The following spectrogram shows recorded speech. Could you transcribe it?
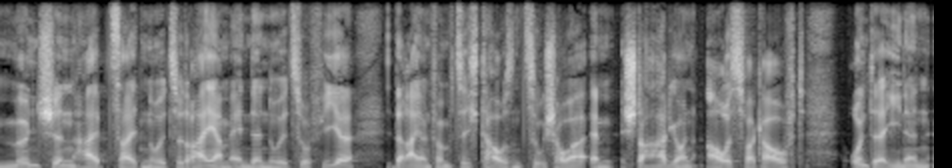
München. Halbzeit 0 zu 3, am Ende 0 zu 4. 53.000 Zuschauer im Stadion ausverkauft. Unter ihnen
